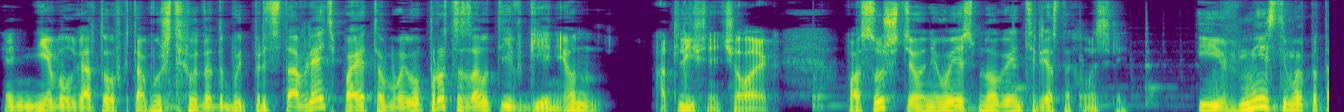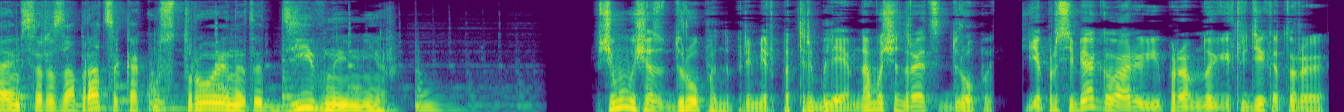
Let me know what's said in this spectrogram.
Я не был готов к тому, что его надо будет представлять, поэтому его просто зовут Евгений. Он отличный человек. Послушайте, у него есть много интересных мыслей. И вместе мы пытаемся разобраться, как устроен этот дивный мир. Почему мы сейчас дропы, например, потребляем? Нам очень нравятся дропы. Я про себя говорю и про многих людей, которые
